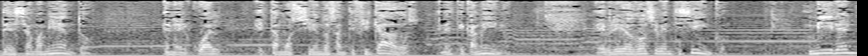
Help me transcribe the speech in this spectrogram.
del llamamiento en el cual estamos siendo santificados en este camino. Hebreos 12:25. Miren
